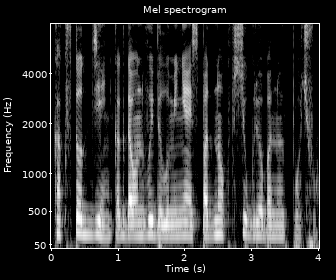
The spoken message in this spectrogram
Как в тот день, когда он выбил у меня из-под ног всю грёбаную почву.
